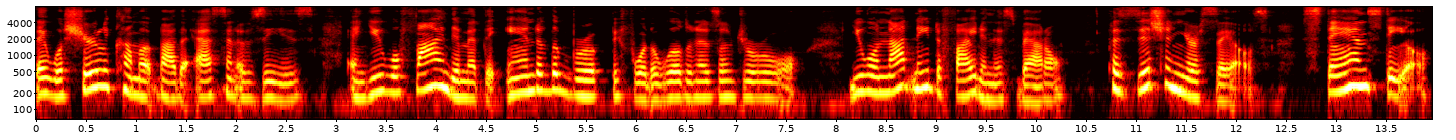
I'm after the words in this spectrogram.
They will surely come up by the ascent of Ziz, and you will find them at the end of the brook before the wilderness of Jeruel. You will not need to fight in this battle. Position yourselves, stand still,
